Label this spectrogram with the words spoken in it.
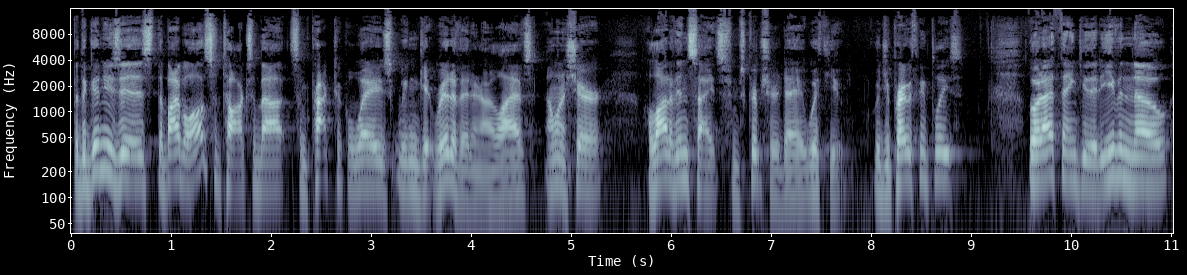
but the good news is the Bible also talks about some practical ways we can get rid of it in our lives. I want to share a lot of insights from Scripture today with you. Would you pray with me, please? Lord, I thank you that even though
